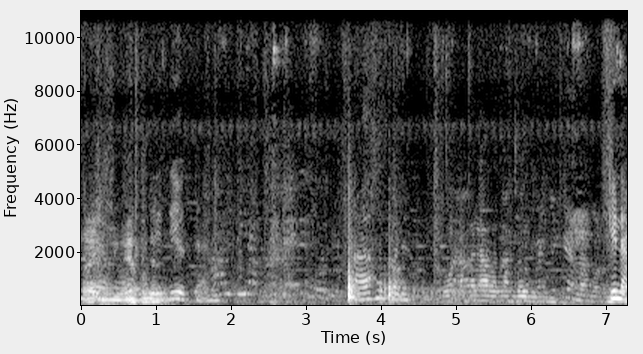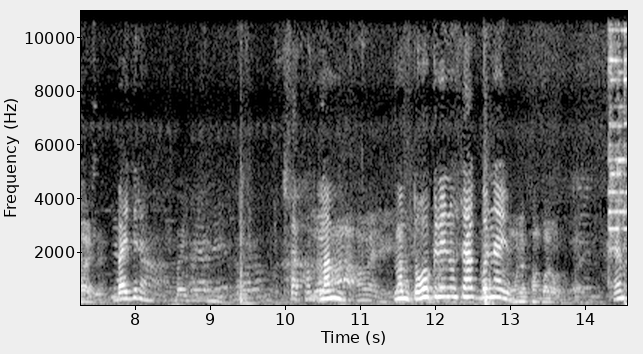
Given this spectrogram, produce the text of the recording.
સાહેબ, એ પૂજન. દીદી ઉતારી આ શું કરે કિના બાજરા. મમ મમ ઢોકળીનું શાક બનાવ્યું. હે મમ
